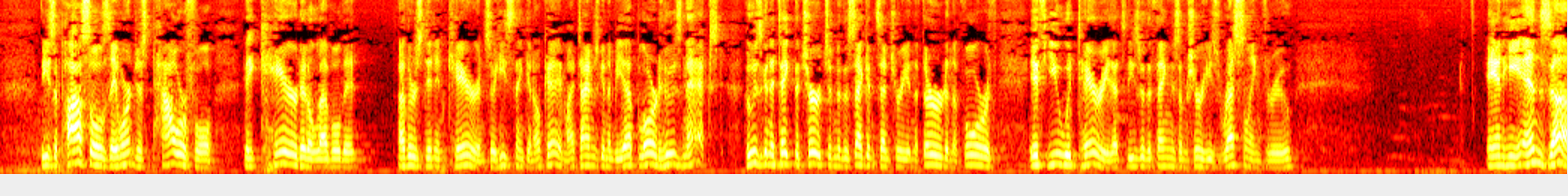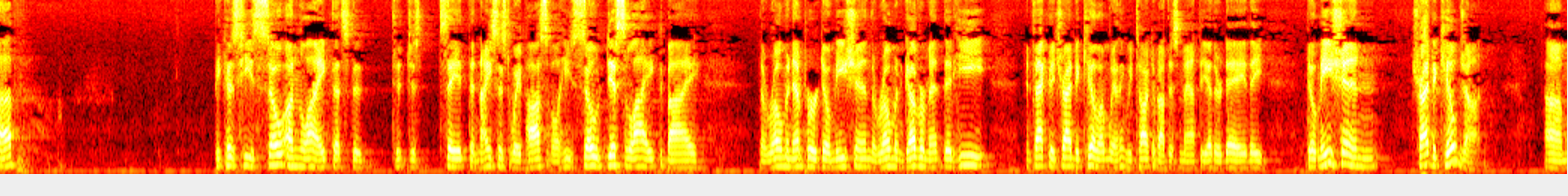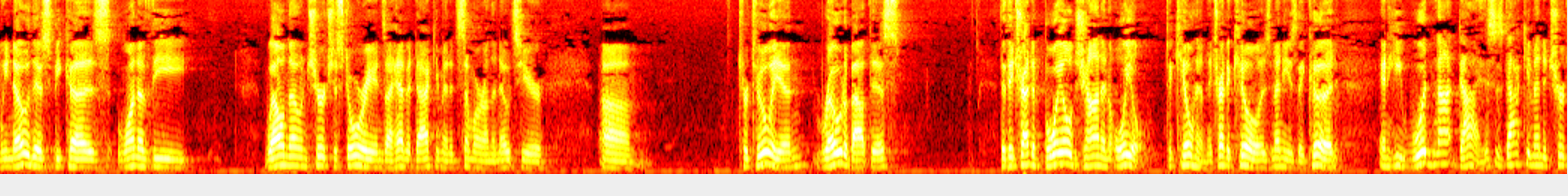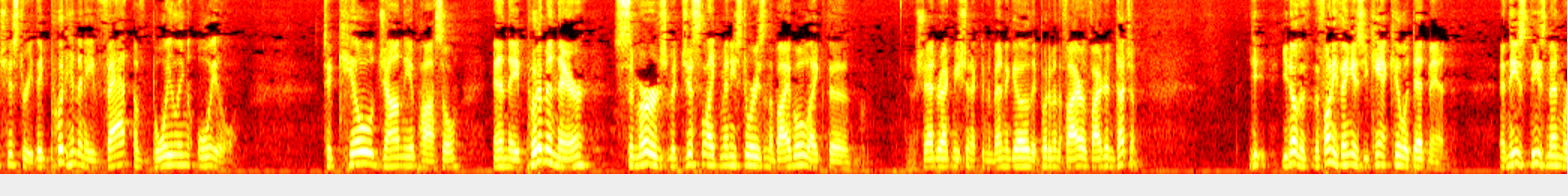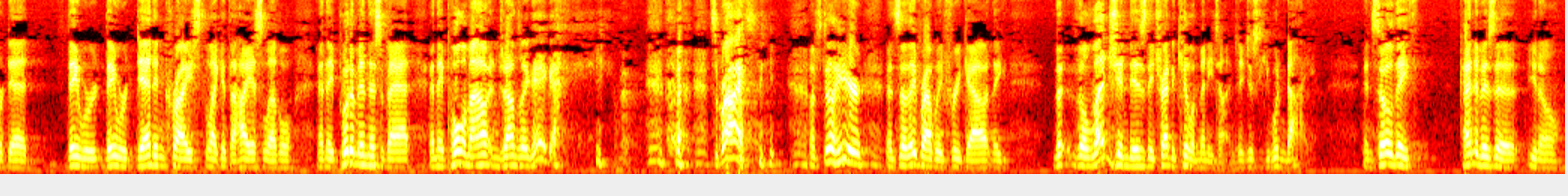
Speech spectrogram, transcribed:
These apostles, they weren't just powerful, they cared at a level that others didn't care. And so he's thinking, okay, my time's going to be up. Lord, who's next? Who's going to take the church into the second century and the third and the fourth? If you would tarry, that's these are the things I'm sure he's wrestling through. And he ends up because he's so unlike, that's to, to just say it the nicest way possible. He's so disliked by the Roman Emperor Domitian, the Roman government, that he, in fact, they tried to kill him. I think we talked about this, Matt, the other day. They, Domitian tried to kill John. Um, we know this because one of the well known church historians, I have it documented somewhere on the notes here, um, Tertullian wrote about this that they tried to boil John in oil to kill him. They tried to kill as many as they could, and he would not die. This is documented church history. They put him in a vat of boiling oil to kill John the Apostle, and they put him in there, submerged, but just like many stories in the Bible, like the you know, Shadrach, Meshach, and Abednego, they put him in the fire, the fire didn't touch him. You, you know, the, the funny thing is you can't kill a dead man. And these, these men were dead they were, they were dead in Christ, like at the highest level, and they put him in this vat, and they pull him out, and John's like, hey, guy, surprise, I'm still here. And so they probably freak out. And they, the, the legend is they tried to kill him many times. He just, he wouldn't die. And so they, kind of as a, you know,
